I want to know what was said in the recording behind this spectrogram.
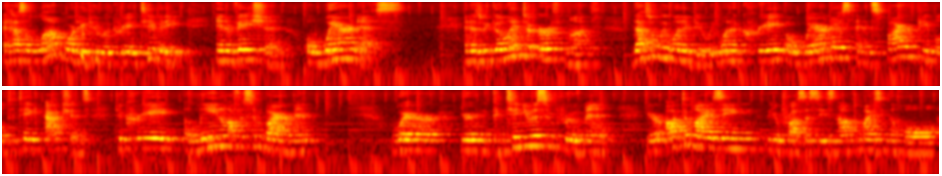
It has a lot more to do with creativity, innovation, awareness. And as we go into Earth Month, that's what we want to do. We want to create awareness and inspire people to take actions to create a lean office environment where you're in continuous improvement, you're optimizing your processes and optimizing the whole,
